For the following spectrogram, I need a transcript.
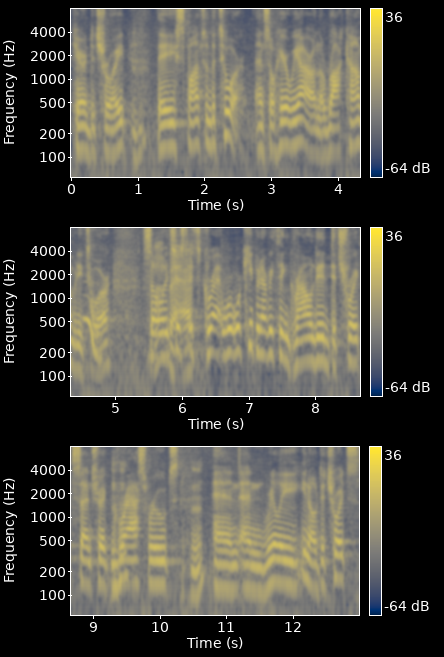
here in Detroit, Mm-hmm. they sponsored the tour, and so here we are on the Rock Comedy Hmm. Tour. So Love it's just it's great. We're, we're keeping everything grounded, Detroit centric, Mm-hmm. grassroots, and and really, you know, Detroit's.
